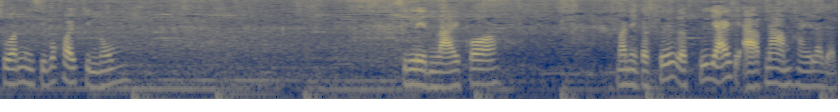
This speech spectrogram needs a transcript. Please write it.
สวนหนึ่งสิบ่ค่อยกินนมสิเลนหลายก็มันนี่ก็คือก็คือย้ายสิอาบน้ำให้แล้วแบบ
